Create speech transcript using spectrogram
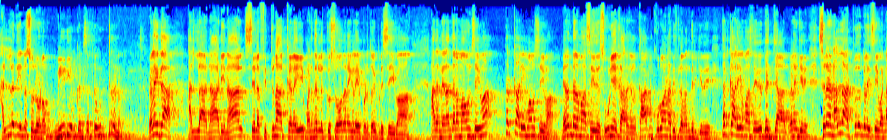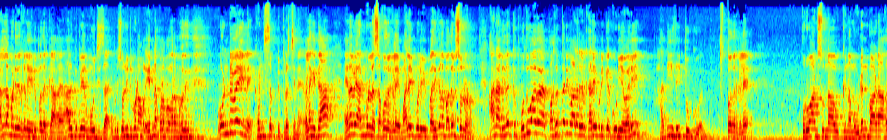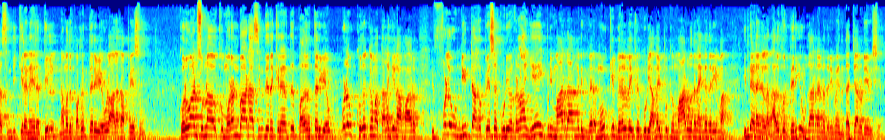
அல்லது என்ன சொல்லணும்? மீடியம் கன்செப்டை விட்டுறணும் விளங்கிட்டா? அல்லாஹ் நாடினால் சில ஃபித்னாக்களை மனிதர்களுக்கு சோதனைகளை ஏற்படுத்தோ இப்படி செய்வான். அதை நிரந்தரமாகவும் செய்வான் தற்காலிகமாகவும் செய்வான். நிரந்தரமாக செய்த சூனியக்காரர்கள் காரணம் குர்வான் அதிசயில் வந்திருக்குது. தற்காலிகமாக செய்து தஜ்ஜால் விளங்கிரு. சில நல்ல அற்புதங்களை செய்வான் நல்ல மனிதர்களை எடுப்பதற்காக. அதுக்கு பேர் மூஜிசா. இப்படி சொல்லிட்டு போனால் அவங்களுக்கு என்ன குழப்பம் வரப்போகுது? ஒன்றுமே இல்லை. கன்செப்ட் பிரச்சனை. விளங்கிட்டா? எனவே அன்புள்ள சகோதரர்களை மழை பொழிவிப்பதுக்கெல்லாம் பதில் சொல்லணும். ஆனால் இதற்கு பொதுவாக பகுத்தறிவாளர்கள் கடைபிடிக்கக்கூடிய வழி ஹதீஸை தூக்குவது. சகோதரர்களே குர்ஆன் சுன்னாவுக்கு நம்ம உடன்பாடாக சிந்திக்கிற நேரத்தில் நமது பகுத்தறிவு எவ்வளோ அழகாக பேசும். குர்ஆன் சுன்னாவுக்கு முரண்பாடாக சிந்திருக்கிற நேரத்தில் பகுத்தறிவு எவ்வளவு குதர்க்கமாக தலகிலாக மாறும். இவ்வளவு நீட்டாக பேசக்கூடியவர்கள்லாம் ஏன் இப்படி மாறுறாங்கன்னு விர- மூக்கில் விரல் வைக்கக்கூடிய அமைப்புக்கு மாறுவதெல்லாம் எங்கே தெரியுமா? இந்த இடங்கள்ல அதுக்கு ஒரு பெரிய உதாரணம் என்ன தெரியுமா? இந்த தஜ்ஜாலுடைய விஷயம்.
